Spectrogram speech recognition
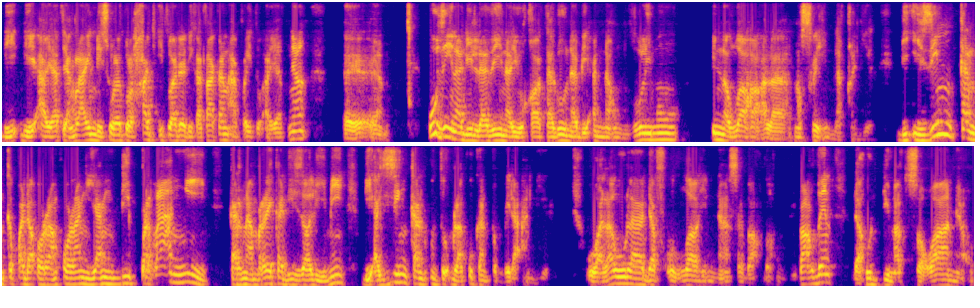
di, di ayat yang lain di suratul Hajj itu ada dikatakan apa itu ayatnya eh, Uzina lilladzina yuqataluna bi annahum zulimu innallaha ala nasrihim laqadir. Diizinkan kepada orang-orang yang diperangi karena mereka dizalimi, diizinkan untuk melakukan pembelaan diri. Walaula daf'ullahin nasa ba'dahum bi ba'din lahuddimat sawami'u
